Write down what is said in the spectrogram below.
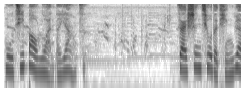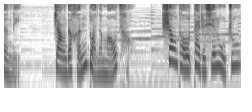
母鸡抱卵的样子。在深秋的庭院里，长得很短的茅草，上头带着些露珠，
